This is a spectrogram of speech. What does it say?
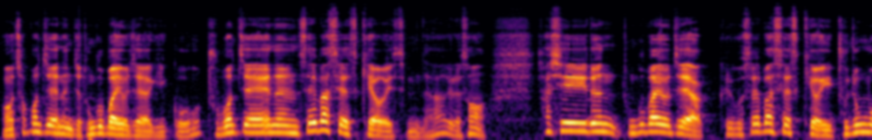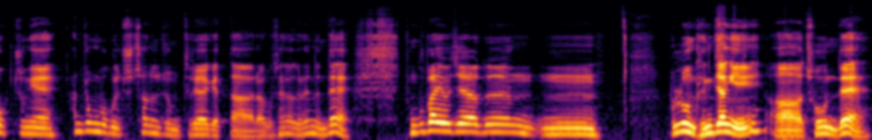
어, 첫 번째는 이제 동구바이오 제약이 있고 두 번째는 셀바스 헬스케어가 있습니다. 그래서 사실은 동구바이오 제약 그리고 셀바스 헬스케어 이 두 종목 중에 한 종목을 추천을 좀 드려야겠다라고 생각을 했는데 동구바이오 제약은 음, 물론 굉장히 어, 좋은데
